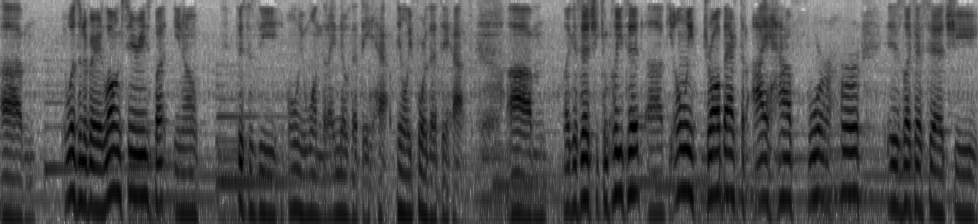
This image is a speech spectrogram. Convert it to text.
Um, it wasn't a very long series, but you know, this is the only one that I know that they have, the only four that they have. Um, like I said, she completes it. Uh, the only drawback that I have for her is, like I said, she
